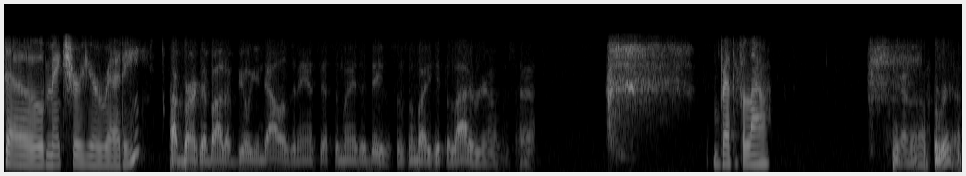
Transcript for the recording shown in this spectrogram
So make sure you're ready. I burnt about a billion dollars in ancestor money today, so somebody hit the lottery on the side. Brother Balah. I know, for real.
